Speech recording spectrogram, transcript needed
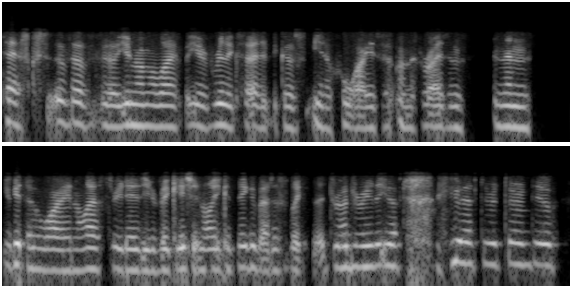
tasks of, of uh, your normal life, but you're really excited because you know Hawaii is on the horizon, and then you get to Hawaii, and the last three days of your vacation, all you can think about is like the drudgery that you have to you have to return to.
